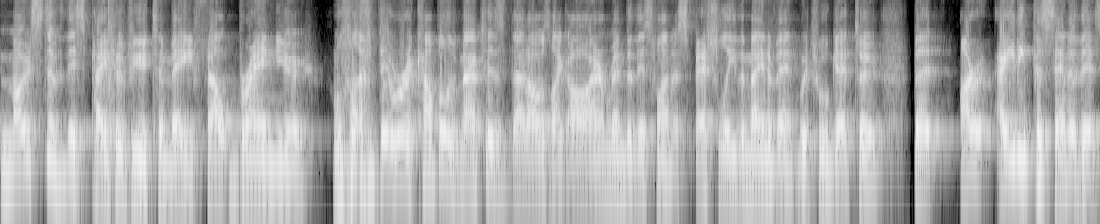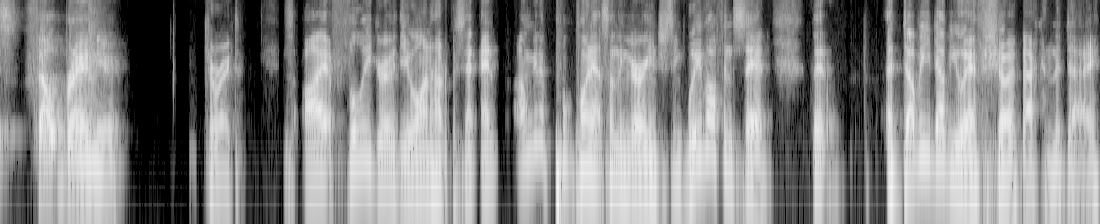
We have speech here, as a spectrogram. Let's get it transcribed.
Most of this pay per view to me felt brand new. there were a couple of matches that I was like, oh, I remember this one, especially the main event, which we'll get to. But I, 80% of this felt brand new. Correct. So I fully agree with you 100%. And I'm going to point out something very interesting. We've often said that a WWF show back in the day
